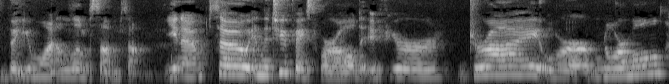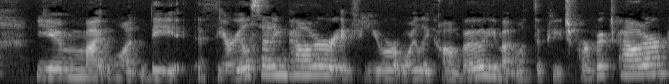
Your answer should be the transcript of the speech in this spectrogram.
but you want a little something something, you know? So in the Too Faced world, if you're dry or normal, you might want the ethereal setting powder. If you're oily combo, you might want the Peach Perfect powder.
